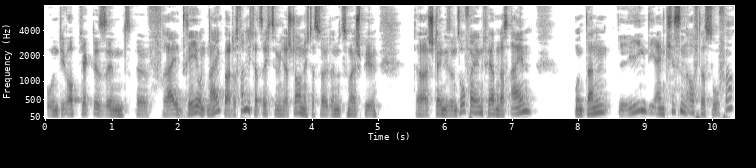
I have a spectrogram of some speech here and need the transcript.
Und die Objekte sind äh, frei dreh- und neigbar. Das fand ich tatsächlich ziemlich erstaunlich, dass du halt, wenn du zum Beispiel, da stellen die so ein Sofa hin, färben das ein und dann legen die ein Kissen auf das Sofa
